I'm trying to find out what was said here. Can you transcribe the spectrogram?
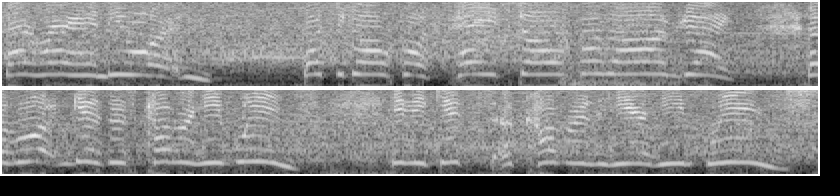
That Randy Orton. What's he going for? Hey, he's going for the arm drag. If Orton gets this cover, he wins. If he gets a cover here, he wins.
